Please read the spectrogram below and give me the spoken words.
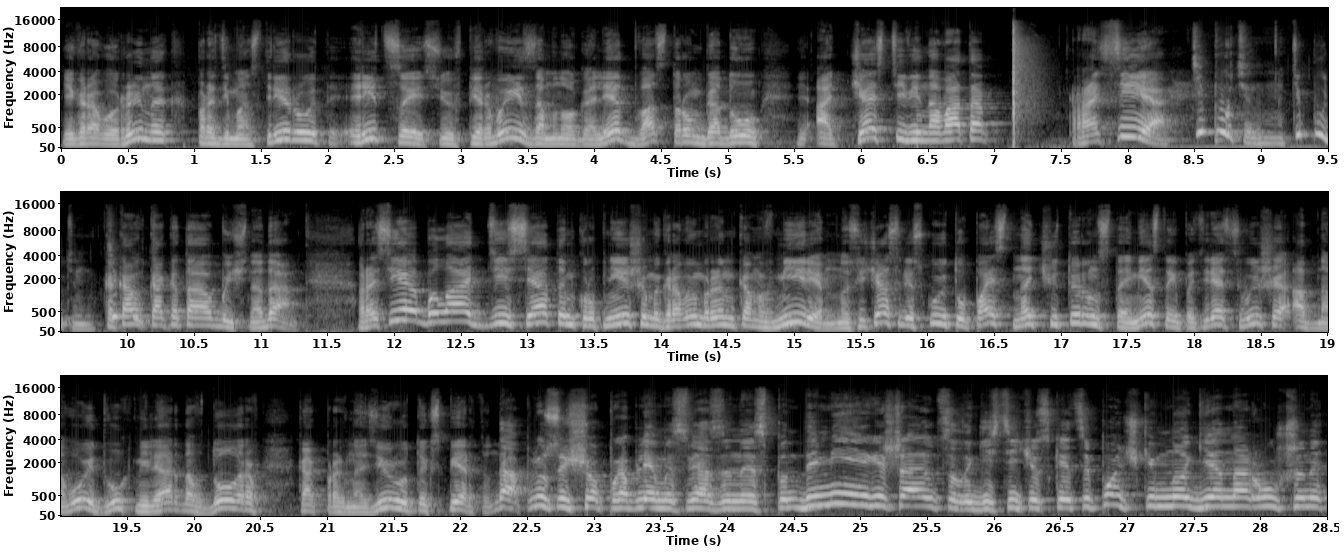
Игровой рынок продемонстрирует рецессию впервые за много лет в 2022 году. Отчасти виновата Россия. Типутин. Типутин. Как, как это обычно, да. Россия была десятым крупнейшим игровым рынком в мире, но сейчас рискует упасть на 14 место и потерять свыше 1,2 миллиардов долларов, как прогнозируют эксперты. Да, плюс еще проблемы, связанные с пандемией, решаются, логистические цепочки многие нарушены.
